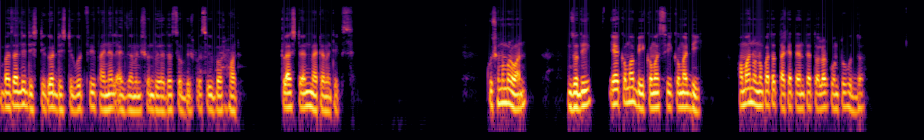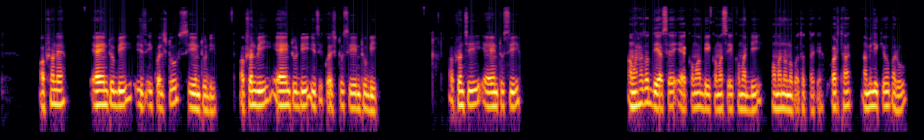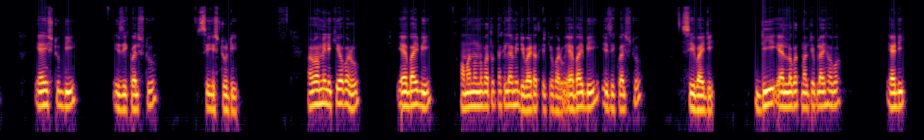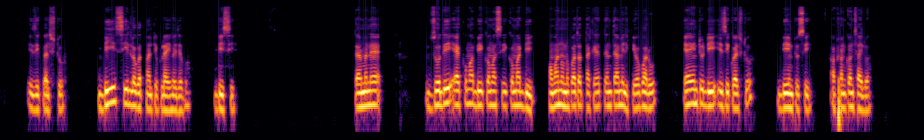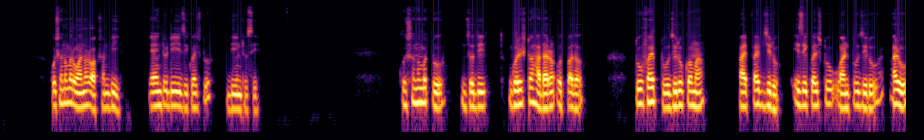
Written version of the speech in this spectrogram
বাজালি ডিষ্ট্ৰিক্টৰ distribute free final examination দুহেজাৰ চৌবিছ পঁচিছ বৰ্ষত class ten mathematics. Question number one. যদি এ কমা, বি কমা, চি কমা, ডি সমান অনুপাতত থাকে, তেন্তে তলৰ কোনটো শুদ্ধ? Option A A into B is equals to C into D. Option B, A into D is equals to C into B. Option C, A into C. আমাৰ হাতত দিয়া আছে, এ কমা, বি কমা, চি কমা, ডি সমান অনুপাতত থাকে। অৰ্থাৎ আমি লিখিব পাৰোঁ, A is to B is equals to C is to D. আৰু আমি লিখিব পাৰোঁ, এ বাই বি সমান অনুপাতত থাকিলে আমি ডিভাইডত লিখিব পাৰোঁ, A by B is equals to C by D. D এৰ লগত মাল্টিপ্লাই হ'ব, A D is equals to B চিৰ লগত মাল্টিপ্লাই হৈ যাব, বি চি। তাৰমানে যদি এ কমা বি কমা চি কমা ডি সমান অনুপাতত থাকে, তেন্তে আমি লিখিব পাৰোঁ, A into D is equals to B into C. অপশ্যনখন চাই লোৱা। কুৱেশ্যন নম্বৰ ওৱানৰ option B, A into D is equals to B into C. Question number two যদি গৰিষ্ঠ সাধাৰণ উৎপাদক two five two zero' comma five five zero' is equals to one two zero' আৰু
